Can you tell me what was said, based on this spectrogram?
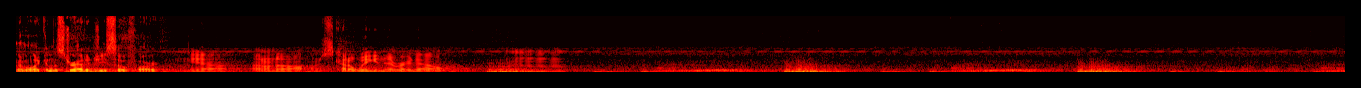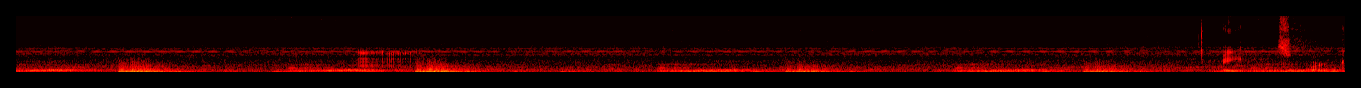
I'm liking the strategy so far. Yeah, I don't know. I'm just kind of winging it right now. Hmm. Maybe this will work.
